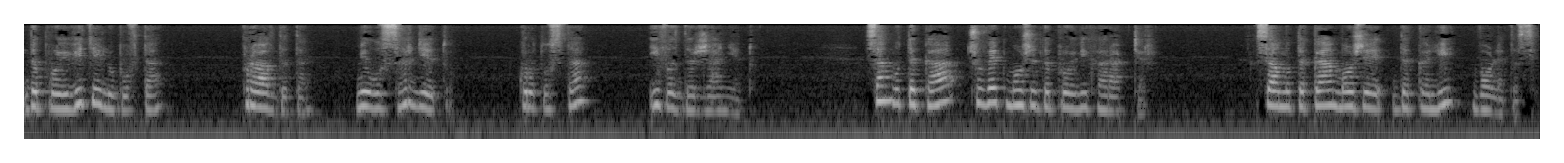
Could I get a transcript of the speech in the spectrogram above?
да проявите любовта, правдата, милосърдието, крутостта и въздържанието. Само така човек може да прояви характер. Само така може да кали волята си.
